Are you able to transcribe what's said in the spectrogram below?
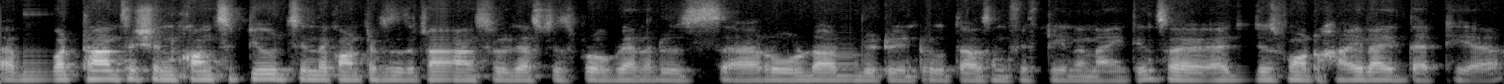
uh, what transition constitutes in the context of the transitional justice program that was uh, rolled out between 2015 and 19. So I, I just want to highlight that here.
